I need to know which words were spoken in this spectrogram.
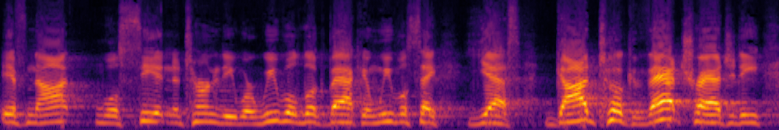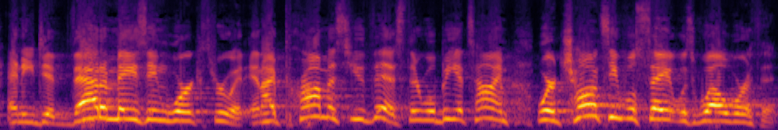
If not, we'll see it in eternity where we will look back and we will say, Yes, God took that tragedy and He did that amazing work through it. And I promise you this there will be a time where Chauncey will say it was well worth it.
